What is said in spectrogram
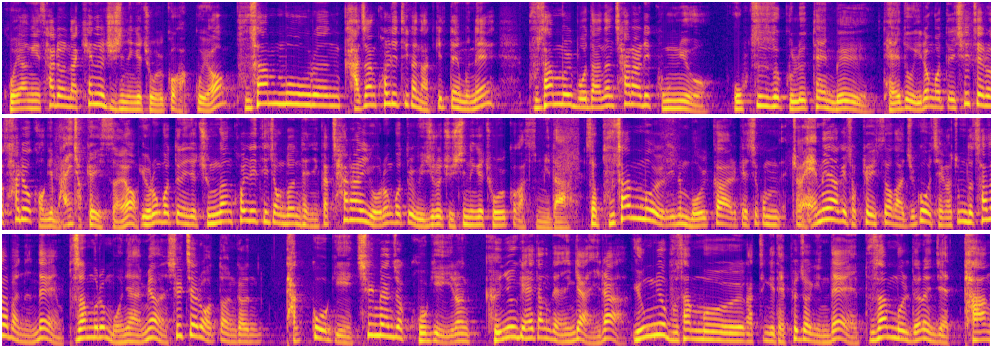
고양이 사료나 캔을 주시는 게 좋을 것 같고요. 부산물은 가장 퀄리티가 낮기 때문에 부산물보다는 차라리 곡류 옥수수, 글루텐, 밀, 대두 이런 것들이 실제로 사료 거기 많이 적혀 있어요. 이런 것들은 이제 중간 퀄리티 정도는 되니까 차라리 이런 것들 위주로 주시는 게 좋을 것 같습니다. 그래서 부산물 이름 뭘까 이렇게 조금 좀 애매하게 적혀 있어가지고 제가 좀 더 찾아봤는데 부산물은 뭐냐면 실제로 어떤 그런 닭고기, 칠면적 고기 이런 근육에 해당되는 게 아니라 육류 부산물 같은 게 대표적인데 부산물들은 이제 닭,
